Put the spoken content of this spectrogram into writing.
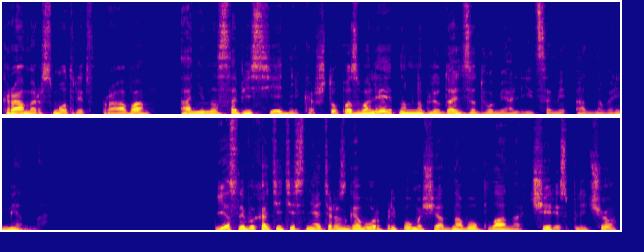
Крамер смотрит вправо, а не на собеседника, что позволяет нам наблюдать за двумя лицами одновременно. Если вы хотите снять разговор при помощи одного плана через плечо,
